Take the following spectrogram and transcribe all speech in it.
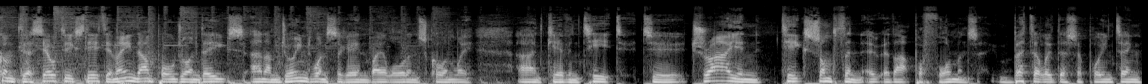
Welcome to a Celtic State of Mind. I'm Paul John Dykes, and I'm joined once again by Lawrence Conley and Kevin Tate to try and take something out of that performance. Bitterly disappointing.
